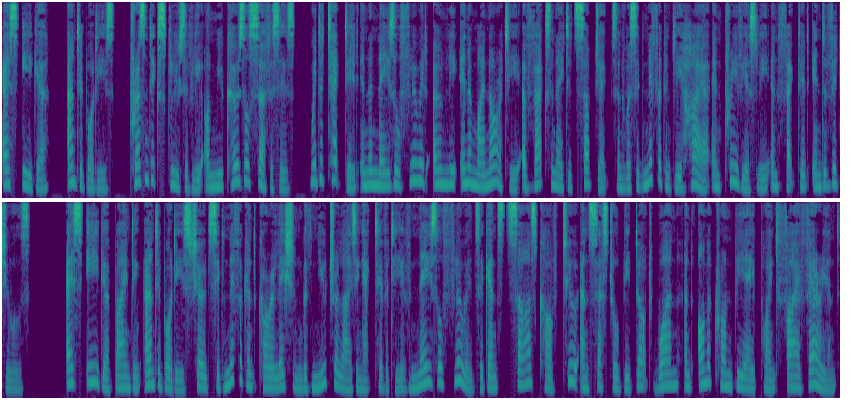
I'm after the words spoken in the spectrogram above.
S IgA, antibodies, present exclusively on mucosal surfaces, were detected in the nasal fluid only in a minority of vaccinated subjects and were significantly higher in previously infected individuals. S. IgA binding antibodies showed significant correlation with neutralizing activity of nasal fluids against SARS CoV 2 ancestral B.1 and Omicron BA.5 variant,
